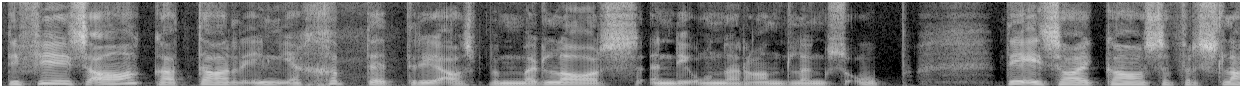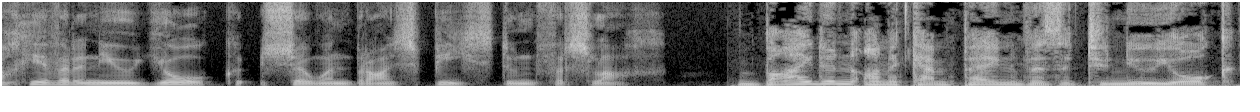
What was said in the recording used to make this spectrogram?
Die VSA, Qatar en Egipte tree as bemiddelaars in die onderhandelinge op. Die SAK se verslaggewer in New York, Shawn Bryce Peace, doen verslag. Biden, on a campaign visit to New York,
